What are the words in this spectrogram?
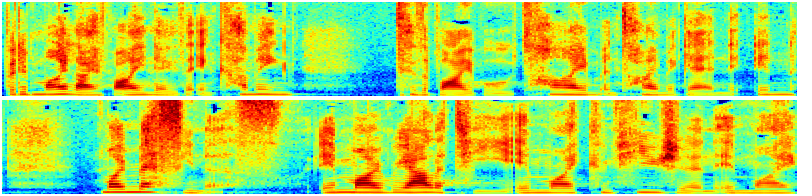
But in my life, I know that in coming to the Bible time and time again, in my messiness, in my reality, in my confusion, in my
